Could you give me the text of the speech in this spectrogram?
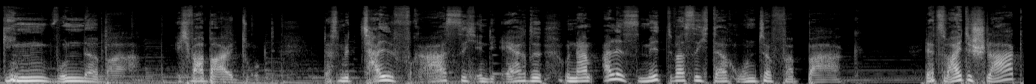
ging wunderbar. Ich war beeindruckt. Das Metall fraß sich in die Erde und nahm alles mit, was sich darunter verbarg. Der zweite Schlag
